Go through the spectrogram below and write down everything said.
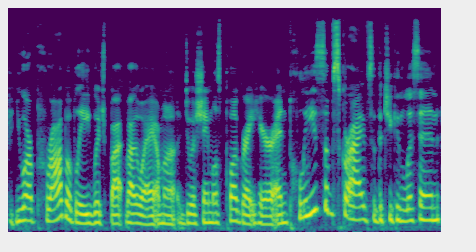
you are probably, which by, by the way, I'm going to do a shameless plug right here. And please subscribe so that you can listen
